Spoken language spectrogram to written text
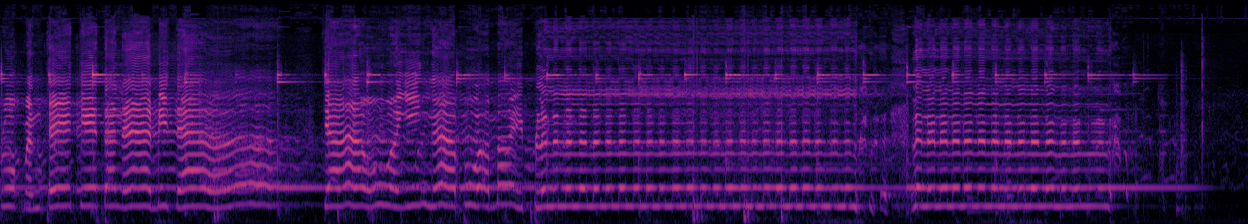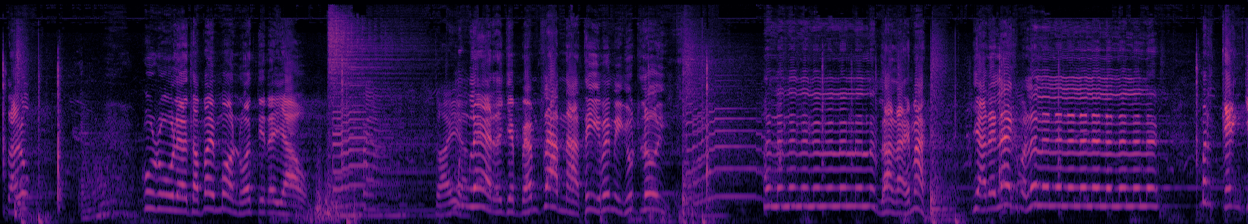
ปลูกมันเตเจตนามิดาเจ้าว่ายิงอาบัวไม่ปลสรุปกูรู้แล้วทำไมม่อหัวดติดยาวใช่มึงแล่แต่จะแบมซ้ำหน้าที่ไม่มีหยุดเลยอะไรมาอย่าได้ไล่กันมามันเก่งจ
